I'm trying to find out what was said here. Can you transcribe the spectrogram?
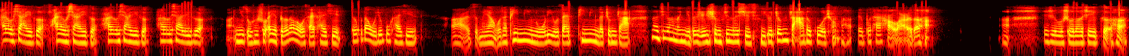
还有下一个，还有下一个，还有下一个，还有下一个啊！你总是说哎呀，得到了我才开心，得不到我就不开心啊？怎么样？我在拼命努力，我在拼命的挣扎，那这样呢，你的人生真的是一个挣扎的过程哈，也不太好玩的哈。啊，就是我说到这个哈，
